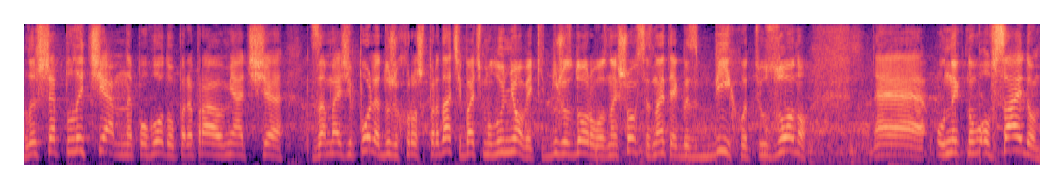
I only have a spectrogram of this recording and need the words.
лише плечем непогоду переправив м'яч е, за межі поля. Дуже хороша передача. Бачимо Луньов, який дуже здорово знайшовся. Знаєте, якби збіг у цю зону, уникнув офсайду.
